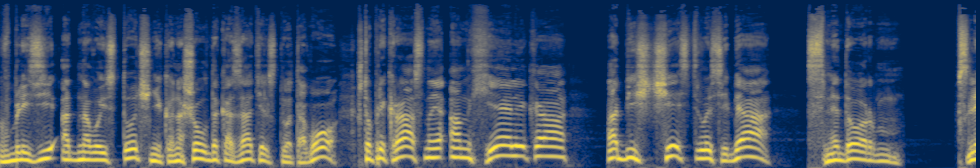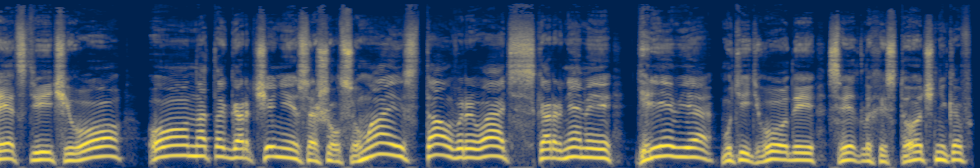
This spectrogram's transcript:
вблизи одного источника нашел доказательство того, что прекрасная Анхелика обесчестила себя с Медорм, вследствие чего он от огорчения сошел с ума и стал вырывать с корнями деревья, мутить воды светлых источников,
